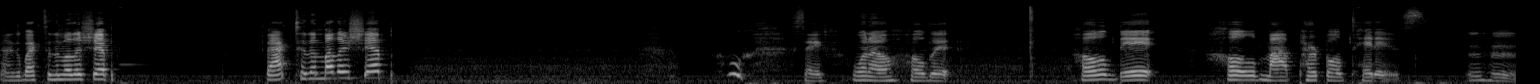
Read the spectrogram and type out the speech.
Gotta go back to the mothership. Back to the mothership. Whew. Safe. 1 0. Hold it. Hold it. Hold my purple titties. Mm hmm.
